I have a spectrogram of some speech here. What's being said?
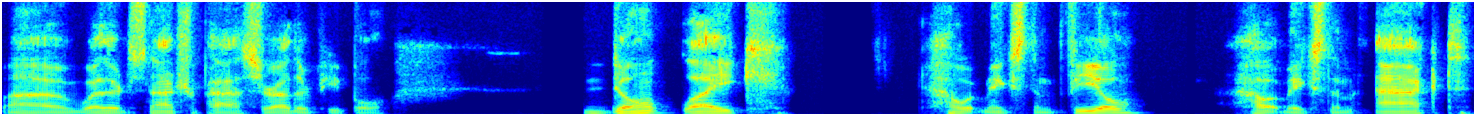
uh, whether it's naturopaths or other people, don't like how it makes them feel, how it makes them act.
